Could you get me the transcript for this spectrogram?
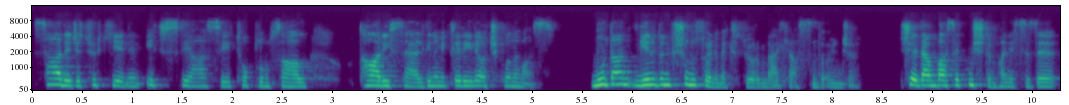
sadece Türkiye'nin iç siyasi, toplumsal, tarihsel dinamikleriyle açıklanamaz. Buradan geri dönüp şunu söylemek istiyorum belki aslında önce. Şeyden bahsetmiştim hani size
